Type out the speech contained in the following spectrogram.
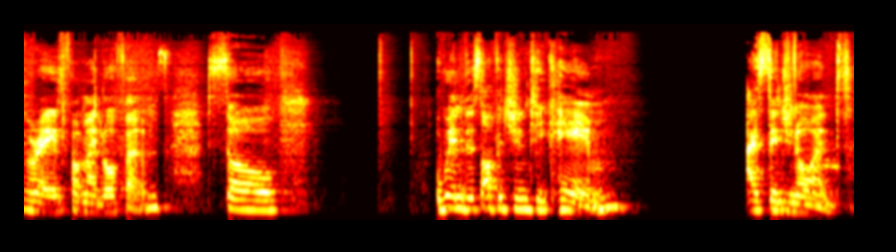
right, from my law firms. So when this opportunity came, I said, you know what?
